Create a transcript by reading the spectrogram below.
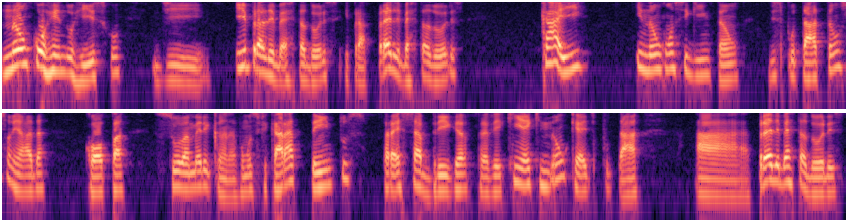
não correndo risco de ir para Libertadores e para pré-Libertadores, cair e não conseguir então disputar a tão sonhada Copa Sul-Americana. Vamos ficar atentos para essa briga para ver quem é que não quer disputar a pré-Libertadores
